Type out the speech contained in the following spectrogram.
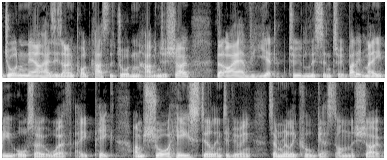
Jordan now has his own podcast, The Jordan Harbinger Show, that I have yet to listen to, but it may be also worth a peek. I'm sure he's still interviewing some really cool guests on the show.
